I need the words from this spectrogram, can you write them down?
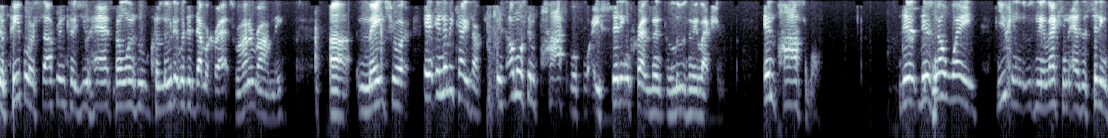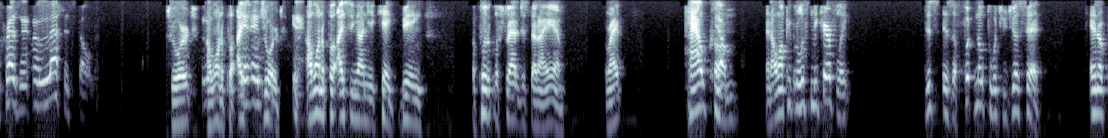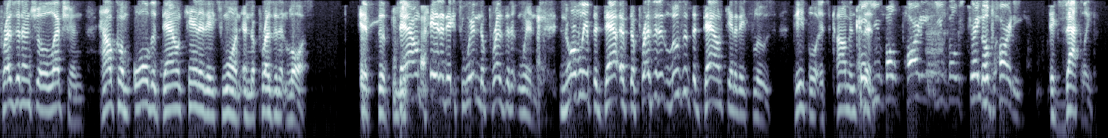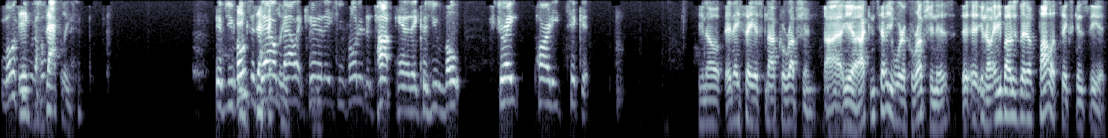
the people are suffering because you had someone who colluded with the Democrats, Ronna Romney, uh, made sure. And, and let me tell you something: it's almost impossible for a sitting president to lose an election. Impossible. There, there's no way you can lose an election as a sitting president unless it's stolen. George, I mm. want to put ice, And- and- George. I want to put icing on your cake, being a political strategist that I am. Right? How come? And I want people to listen to me carefully. This is a footnote to what you just said. In a presidential election, how come all the down candidates won and the president lost? If the down candidates win, the president wins. Normally, if the down, if the president loses, the down candidates lose. People, it's common sense. Because you vote party, you vote straight No, party. Exactly. Most. Exactly. If you vote the down ballot candidates, you voted the top candidate because you vote straight party ticket. You know, and they say it's not corruption. Uh, yeah, I can tell you where the corruption is. Uh, You know, anybody who's been in politics can see it.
